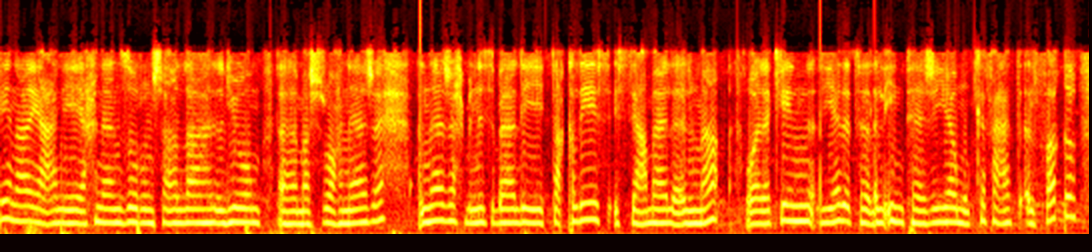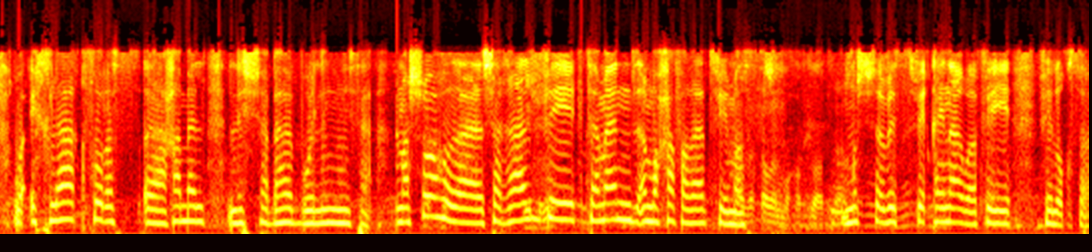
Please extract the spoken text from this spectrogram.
قنا يعني إحنا نزور إن شاء الله اليوم مشروع ناجح. ناجح بالنسبة لتقليص استعمال الماء ولكن زيادة الإنتاجية ومكافحة الفقر وإخلاق فرص عمل للشباب وللنساء. المشروع هو شغال في ثمان محافظات في مصر. مش بس في قنا وفي في الأقصر.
